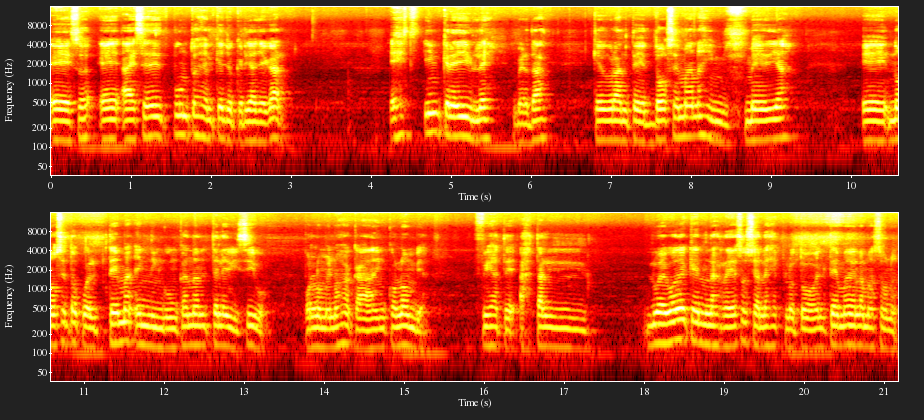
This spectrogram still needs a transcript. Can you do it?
eso, eh, a ese punto es el que yo quería llegar. Es increíble, ¿verdad? Que durante dos semanas y media eh, no se tocó el tema en ningún canal televisivo, por lo menos acá en Colombia. Fíjate, hasta luego de que en las redes sociales explotó el tema del Amazonas,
